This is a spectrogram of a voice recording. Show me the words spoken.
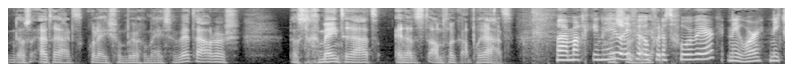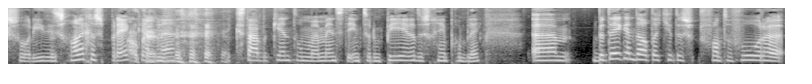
dat is uiteraard het college van burgemeester en wethouders. Dat is de gemeenteraad en dat is het ambtelijk apparaat. Maar mag ik een heel even over dat voorwerk? Nee hoor, niks sorry. Dit is gewoon een gesprek. Okay. En, uh, ik sta bekend om uh, mensen te interrumperen, dus geen probleem. Um, betekent dat dat je dus van tevoren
